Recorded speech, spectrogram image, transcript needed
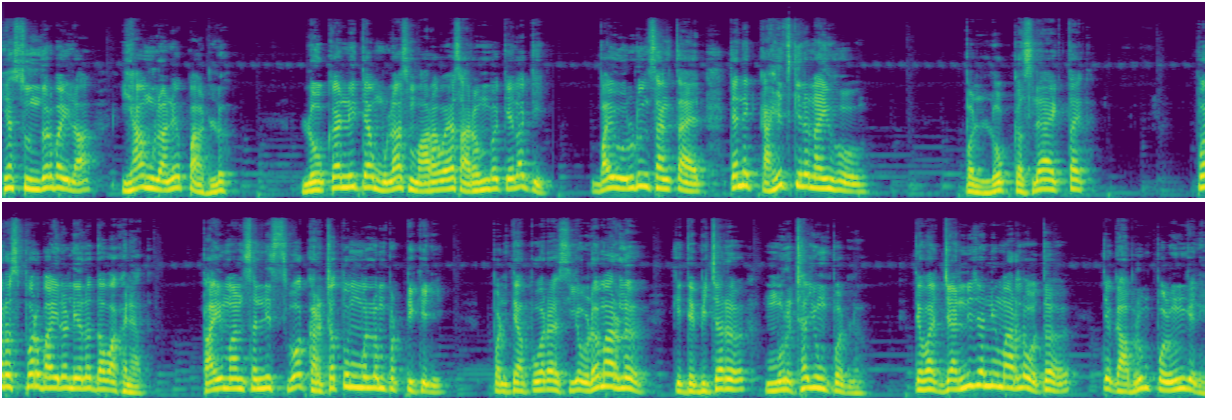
ह्या सुंदरबाईला ह्या मुलाने पाडलं. लोकांनी त्या मुलास मारावयास आरंभ केला की बाई ओरडून सांगतायत त्याने काहीच केलं नाही हो. पण लोक कसल्या ऐकतायत? परस्पर बाईला नेलं दवाखान्यात. काही माणसांनी स्वखर्चातून मलमपट्टी केली. पण त्या पोरास एवढं मारलं की ते बिचारं मूर्छा येऊन पडलं. तेव्हा ज्यांनी ज्यांनी मारलं होतं ते घाबरून पळून गेले.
